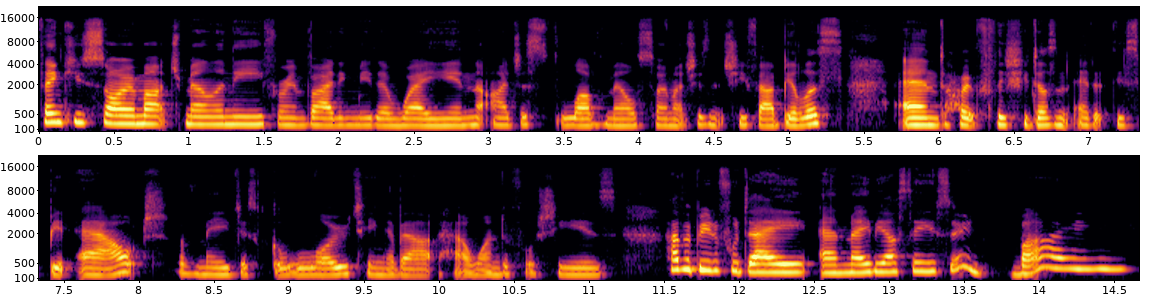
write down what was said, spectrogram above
Thank you so much, Melanie, for inviting me to weigh in. I just love Mel so much. Isn't she fabulous? And hopefully, she doesn't edit this bit out of me just gloating about how wonderful she is. Have a beautiful day, and maybe I'll see you soon. Bye.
